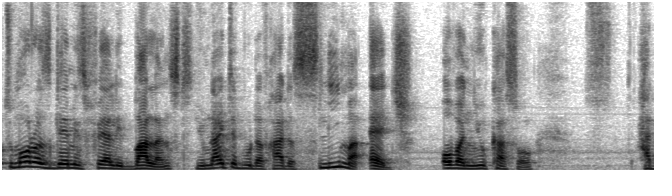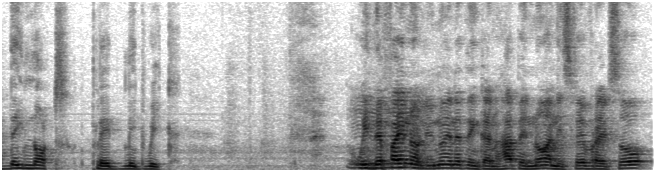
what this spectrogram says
tomorrow's game is fairly balanced. United would have had a slimmer edge over Newcastle had they not played midweek. With the final, you know anything can happen. No one is favorite. So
